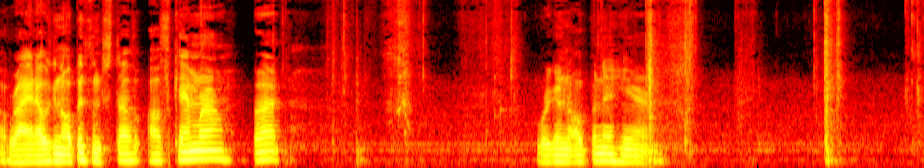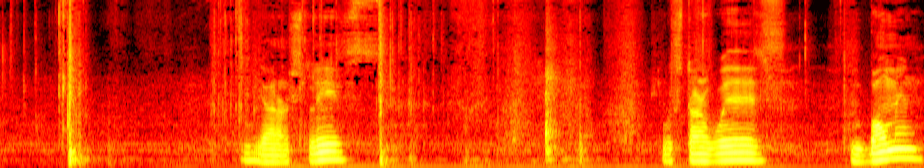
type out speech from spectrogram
All right, I was gonna open some stuff off camera, but we're gonna open it here. We got our sleeves. We'll start with Bowman.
